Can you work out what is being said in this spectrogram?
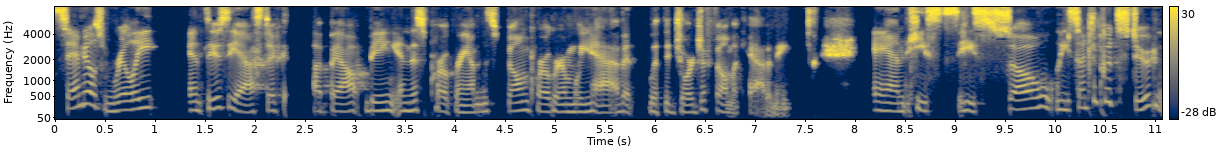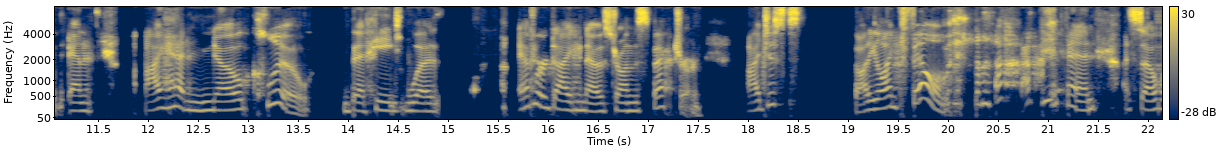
Samuel's really enthusiastic about being in this program, this film program we have at, with the Georgia Film Academy. And he's he's so he's such a good student. And I had no clue that he was ever diagnosed or on the spectrum. I just thought he liked film. and so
